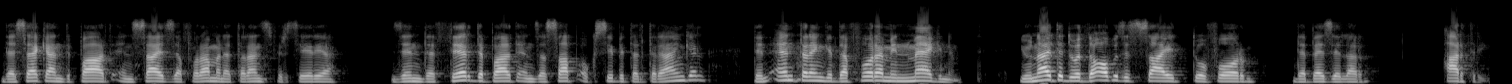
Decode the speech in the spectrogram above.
the second part inside the foramina transversaria, then the third part in the suboccipital triangle, then entering the foramen magnum, united with the opposite side to form the basilar artery.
